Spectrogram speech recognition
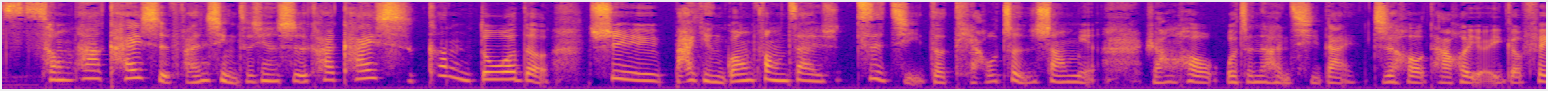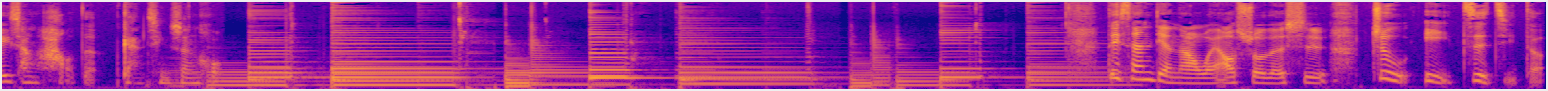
从他开始反省这件事，他开始更多的去把眼光放在自己的调整上面，然后我真的很期待之后他会有一个非常好的感情生活。第三点呢，我要说的是注意自己的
